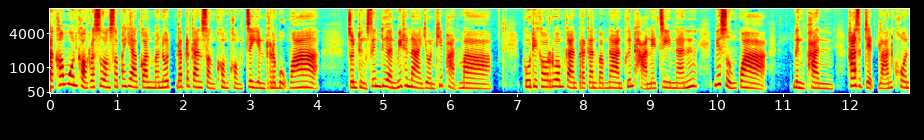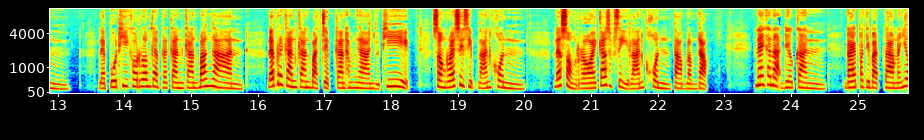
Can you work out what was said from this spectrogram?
ากข้อมูลของกระทรวงทรัพยากรมนุษย์ และประกันสังคมของจีนระบุว่า จนถึงสิ้นเดือนมิถุนายนที่ผ่านมา ผู้ที่เข้าร่วมการประกันบำนาญพื้นฐานในจีนนั้นมีสูงกว่า 1,057 ล้านคน และผู้ที่เข้าร่วมการประกันการบ้างงาน และประกันการบาดเจ็บการทำงานอยู่ที่ 240 ล้านคน และ 294 ล้านคนตามลำดับ ในขณะเดียวกัน ได้ปฏิบัติตามนโย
